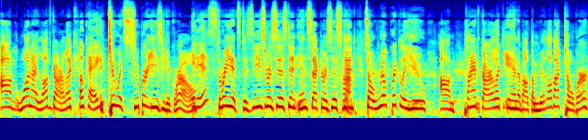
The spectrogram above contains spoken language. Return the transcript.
Um, one, I love garlic. Okay. Two, it's super easy to grow. It is? Three, it's disease resistant, insect resistant. So real quickly, you um, plant garlic in about the middle of October,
